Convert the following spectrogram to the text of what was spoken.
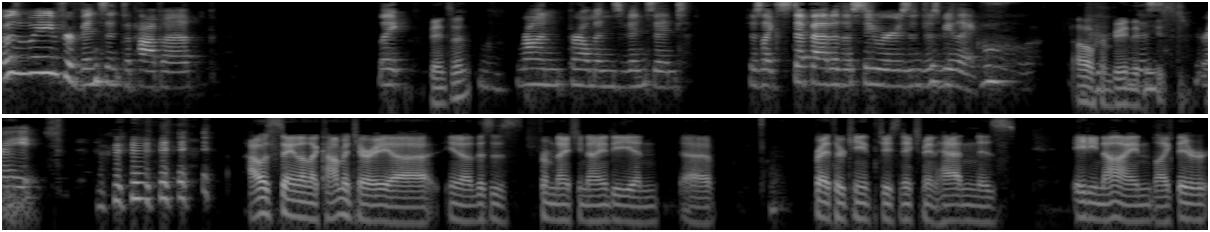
I was waiting for Vincent to pop up. Like Vincent? Ron Perlman's Vincent. Just like step out of the sewers and just be like, Ooh, Oh, from Beauty and the Beast. right. I was saying on the commentary, uh, you know, this is from 1990, and uh, Friday the 13th, Jason Takes Manhattan is 89. Like they're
